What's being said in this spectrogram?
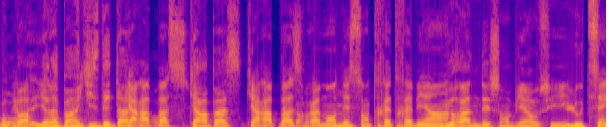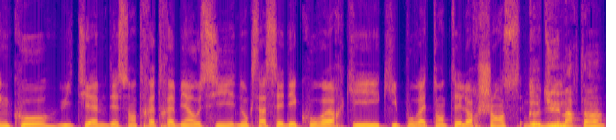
Il y en a pas un qui se détache. Carapace. Carapace. Carapace vraiment hmm. descend très très bien. Uran descend bien aussi. Lutsenko, huitième, descend très très bien aussi. Donc ça, c'est des coureurs qui, qui pourraient tenter leur chance. Godu, Martin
